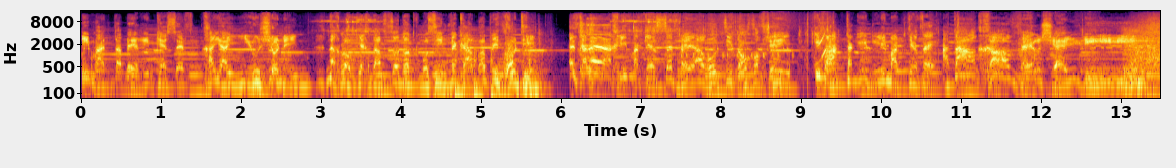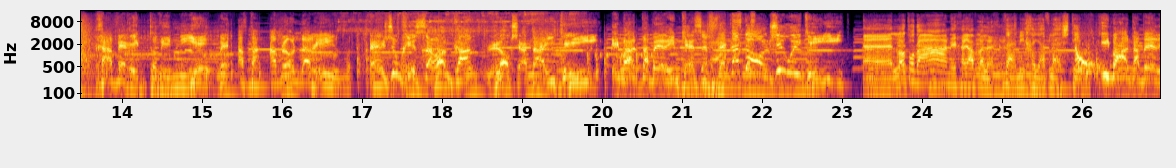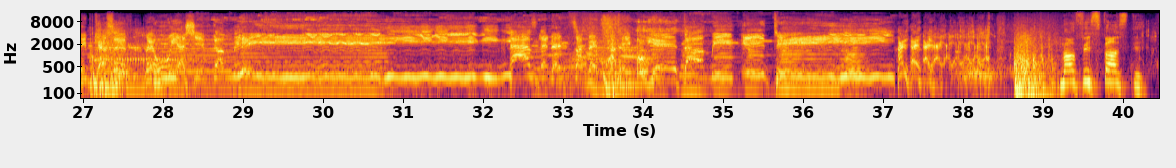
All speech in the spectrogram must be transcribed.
אם את תדבר עם כסף, חיי יהיו שונים. נחלוק יחדיו סודות כמו סים וכמה פיצוצים. אסלח עם הכסף וארוץ איתו חופשי. אם רק תגיד לי מה תרצה, אתה חבר שלי. חברים טובים נהיה, ואף פעם לא נריב. אין שום חיסרון כאן, לא כשאתה איתי. אם את תדבר עם כסף זה גדול, שירו איתי. אה, לא תודה, אני חייב ללכת. ואני חייב להשתין. אם אדבר עם כסף, והוא ישיב גם לי. nas denenza densa wyjmuje tamin y i ty. Mafis fasty.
